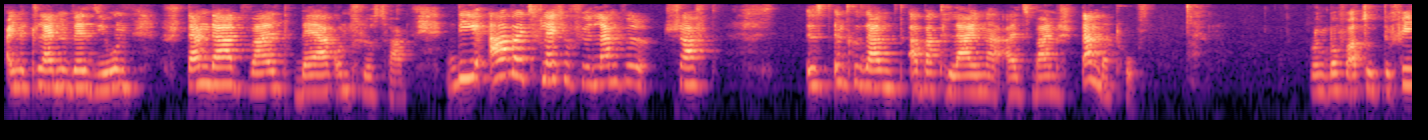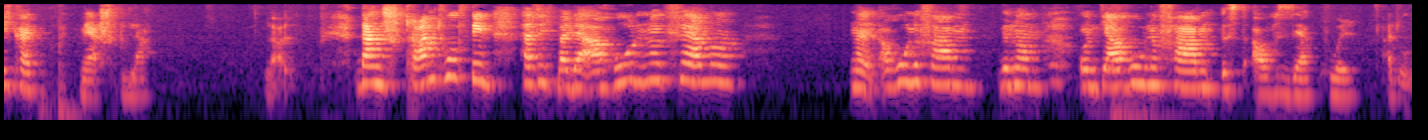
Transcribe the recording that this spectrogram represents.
eine kleine Version Standard, Wald, Berg und Flussfarm. Die Arbeitsfläche für Landwirtschaft ist insgesamt aber kleiner als beim Standardhof. Und bevorzugte Fähigkeit mehr Spieler. Lol. Dann Strandhof, den hatte ich bei der Ahone Farm, nein, Ahone Farm genommen. Und ja, Huhnefarben ist auch sehr cool. Also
